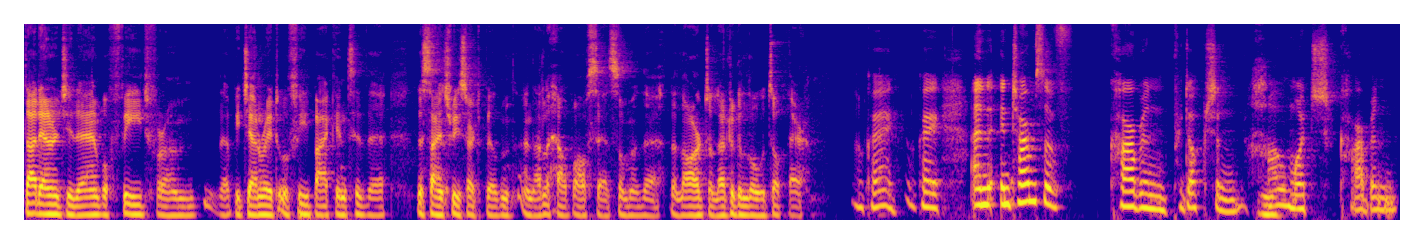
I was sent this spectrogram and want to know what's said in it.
that energy then will feed from that we generate will feed back into the the science research building, and that'll help offset some of the the large electrical loads up there. Okay, okay. And in terms of carbon production, how mm. much carbon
